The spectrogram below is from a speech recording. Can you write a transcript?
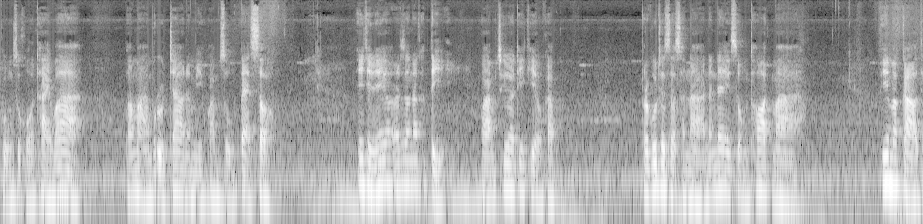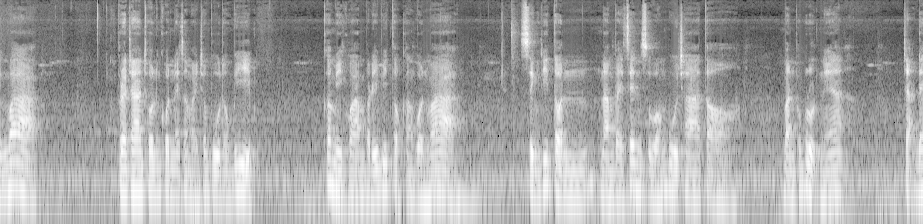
กรุงสุโขทัยว่าพระมหาบุรุษเจ้านะมีความสูงแปดศอก ที่จะนี้ลักษณะคติ ความเชื่อที่เกี่ยวกับ พระพุทธศาสนานั้นได้ส่งทอดมา ที่มากล่าวถึงว่าประชาชนคนในสมัยชมพูทวีป ก็มีความปริวิตกกังวลว่า สิ่งที่ตนนำไปเส้นสวงบูชาต่อบรรพบุรุษเนี้ยจะได้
